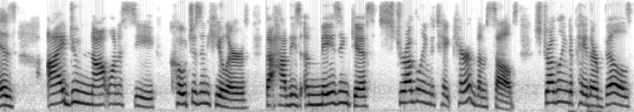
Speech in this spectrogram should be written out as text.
is I do not want to see coaches and healers that have these amazing gifts struggling to take care of themselves, struggling to pay their bills,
